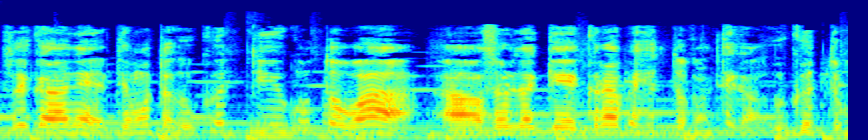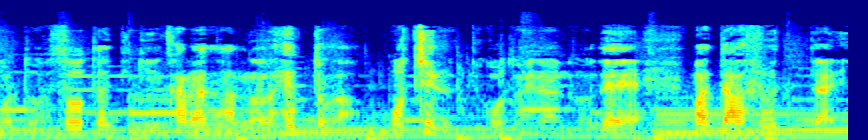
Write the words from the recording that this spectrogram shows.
それからね、手元が浮くっていうことは、あそれだけクラブヘッドが手が浮くってことは相対的にからあのヘッドが落ちるってことになるので、まあ、ダフったり、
